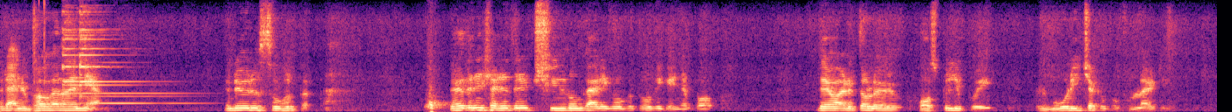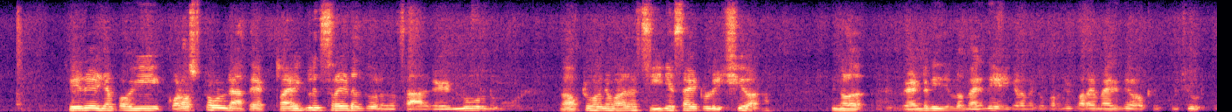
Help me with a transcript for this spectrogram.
ഒരു അനുഭവകഥ തന്നെയാണ്. എന്റെ ഒരു സുഹൃത്ത് അദ്ദേഹത്തിന് ശരീരത്തിന് ക്ഷീണവും കാര്യങ്ങളൊക്കെ തോന്നിക്കഴിഞ്ഞപ്പോൾ അദ്ദേഹം അടുത്തുള്ള ഒരു ഹോസ്പിറ്റലിൽ പോയി. ഒരു ബോഡി ചെക്കപ്പ് ഫുള്ളായിട്ട് ചെയ്തു. ചെയ്ത് കഴിഞ്ഞപ്പോൾ ഈ കൊളസ്ട്രോളിന്റെ അകത്തെ ട്രൈഗ്ലിസറൈഡ് എന്ന് പറയുന്ന സാധനം എണ്ണൂറിന് മുകളിൽ. ഡോക്ടർ പറഞ്ഞു വളരെ സീരിയസ് ആയിട്ടുള്ള ഇഷ്യൂ ആണ്. നിങ്ങൾ വേണ്ട രീതിയിലുള്ള മരുന്ന് കഴിക്കണം എന്നൊക്കെ പറഞ്ഞ് കുറേ മരുന്നുകളൊക്കെ കുറിച്ച് കൊടുത്തു.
